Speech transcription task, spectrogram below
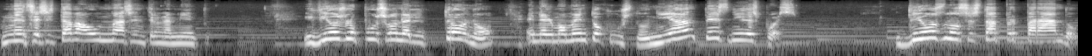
necesitaba aún más entrenamiento. Y Dios lo puso en el trono en el momento justo, ni antes ni después. Dios nos está preparando.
